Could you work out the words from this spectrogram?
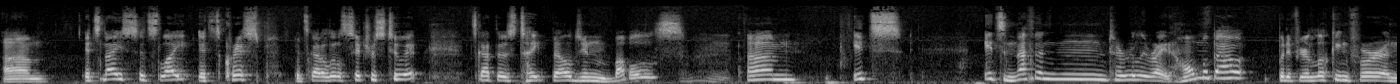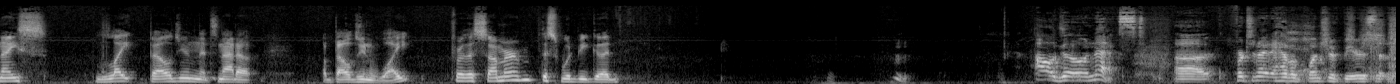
Um, it's nice, it's light, it's crisp, it's got a little citrus to it. It's got those tight Belgian bubbles. Um, it's it's nothing to really write home about, but if you're looking for a nice light Belgian that's not a a Belgian white for the summer, this would be good. I'll go next. Uh, for tonight, I have a bunch of beers that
